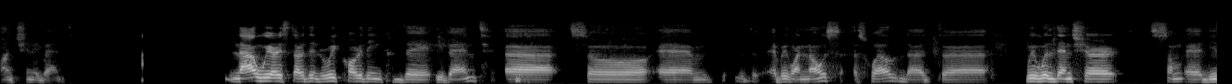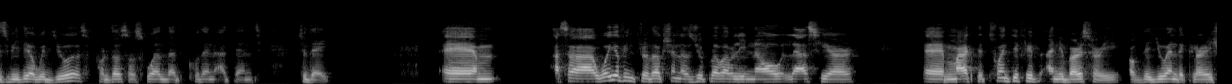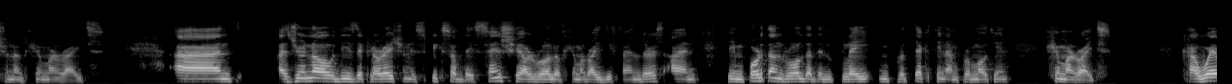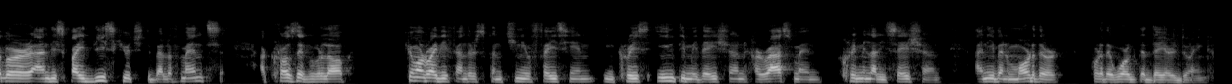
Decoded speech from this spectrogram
launching event. Now we are starting recording the event, uh, so um, everyone knows as well that uh, we will then share some uh, this video with you for those as well that couldn't attend today. Um, as a way of introduction, as you probably know, last year uh, marked the 25th anniversary of the UN Declaration on Human Rights. And as you know, this declaration speaks of the essential role of human rights defenders and the important role that they play in protecting and promoting human rights. However, and despite these huge developments across the globe, human rights defenders continue facing increased intimidation, harassment, criminalization, and even murder for the work that they are doing.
